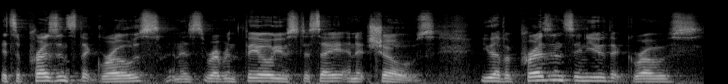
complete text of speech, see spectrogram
it's a presence that grows and as reverend theo used to say and it shows you have a presence in you that grows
